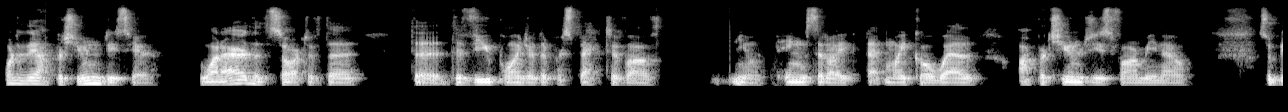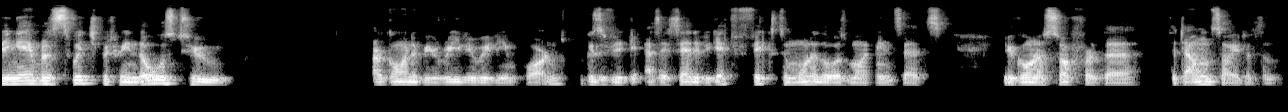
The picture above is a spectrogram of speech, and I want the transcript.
what are the opportunities here. What are the sort of the the the viewpoint or the perspective of you know things that I that might go well, opportunities for me now. So being able to switch between those two are going to be really, really important because if you, as I said, if you get fixed in one of those mindsets, you're going to suffer the the downside of them.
